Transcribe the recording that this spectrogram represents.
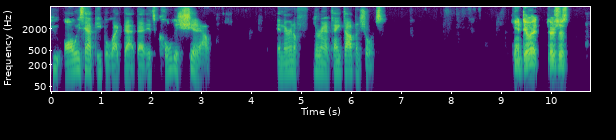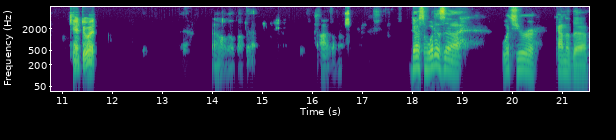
you always have people like that. That it's cold as shit out, and they're in a they're in a tank top and shorts. Can't do it. There's just can't do it. I don't know about that. I don't know. Dustin, what is uh, what's your kind of the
